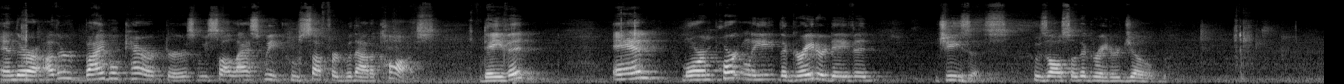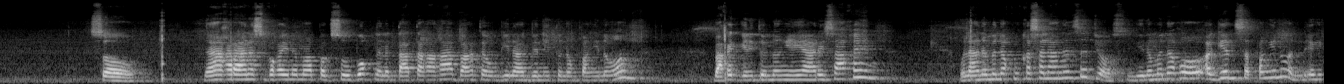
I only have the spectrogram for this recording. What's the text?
And there are other Bible characters we saw last week who suffered without a cause. David, and more importantly, the greater David, Jesus, who's also the greater Job. So, nakakaranas ba kayo ng mga pagsubok na nagtataka ka, bakit ako ginaganito ng Panginoon? Bakit ganito nangyayari sa akin? Wala naman akong kasalanan sa Diyos. Hindi naman ako against sa Panginoon. Eh,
